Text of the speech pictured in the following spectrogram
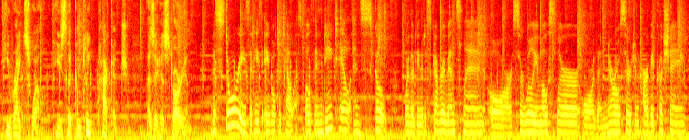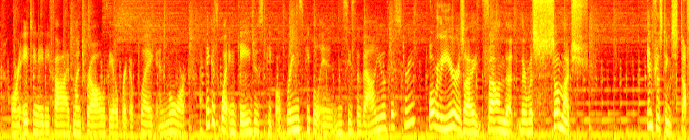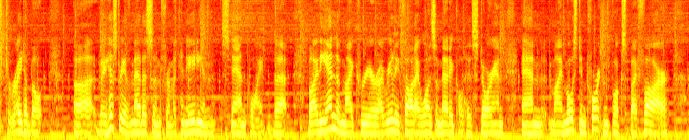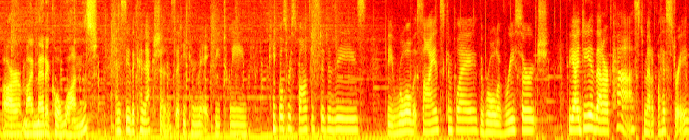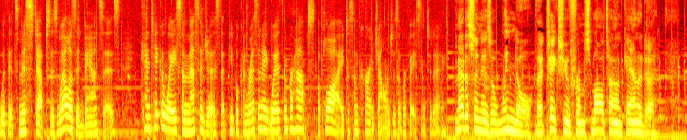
He writes well. He's the complete package as a historian. The stories that he's able to tell us, both in detail and scope, whether it be the discovery of insulin or Sir William Osler or the neurosurgeon Harvey Cushing or in 1885 Montreal with the outbreak of plague and more, I think is what engages people, brings people in and sees the value of history. Over the years I found that there was so much interesting stuff to write about uh, the history of medicine from a Canadian standpoint that by the end of my career, I really thought I was a medical historian, and my most important books by far are my medical ones. And see the connections that he can make between people's responses to disease, the role that science can play, the role of research, the idea that our past, medical history, with its missteps as well as advances, can take away some messages that people can resonate with and perhaps apply to some current challenges that we're facing today. Medicine is a window that takes you from small town Canada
